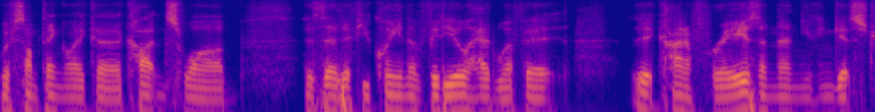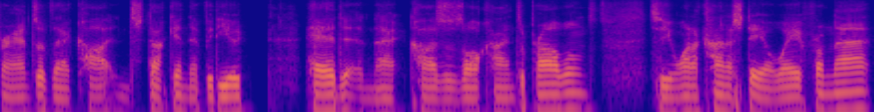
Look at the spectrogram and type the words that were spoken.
with something like a cotton swab is that if you clean a video head with it it kind of frays and then you can get strands of that cotton stuck in the video head and that causes all kinds of problems. So you want to kind of stay away from that.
